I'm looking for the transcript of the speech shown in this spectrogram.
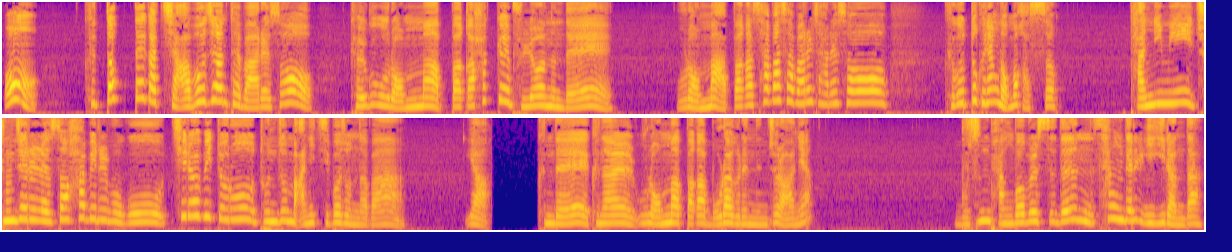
어, 그 떡대같이 아버지한테 말해서 결국 우리 엄마 아빠가 학교에 불려왔는데 우리 엄마 아빠가 사바사바를 잘해서 그것도 그냥 넘어갔어. 담임이 중재를 해서 합의를 보고 치료비조로 돈 좀 많이 집어줬나 봐. 야, 근데 그날 우리 엄마 아빠가 뭐라 그랬는 줄 아냐? 무슨 방법을 쓰든 상대를 이기란다.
